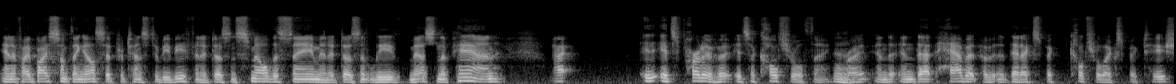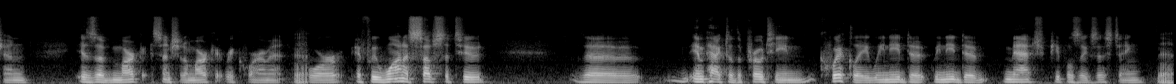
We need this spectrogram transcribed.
and if i buy something else that pretends to be beef and it doesn't smell the same and it doesn't leave mess in the pan i it, it's part of it it's a cultural thing right? And the, and that habit of that expect cultural expectation is a market essential market requirement for if we want to substitute the impact of the protein quickly, we need to we need to match people's existing Yeah.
